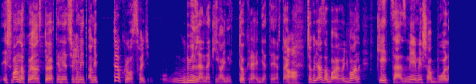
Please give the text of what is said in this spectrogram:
és vannak olyan történések, amit, amit tök rossz, hogy bűn lenne kihagyni, tökre egyetértek. Aha. Csak hogy az a baj, hogy van 200 mém, és abból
